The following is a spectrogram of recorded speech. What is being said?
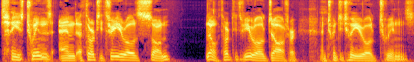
So he has twins and a 33 year old son. No, 33 year old daughter and 22 year old twins.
